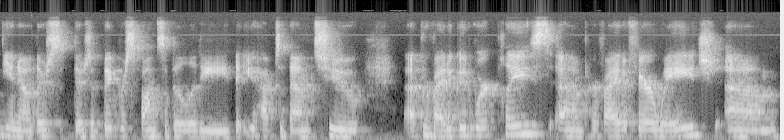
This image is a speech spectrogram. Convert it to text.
you know there's there's a big responsibility that you have to them to uh, provide a good workplace um, provide a fair wage um,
